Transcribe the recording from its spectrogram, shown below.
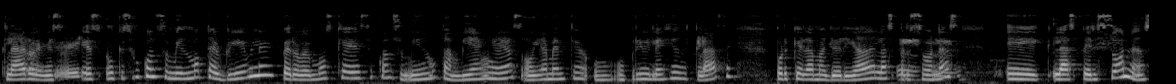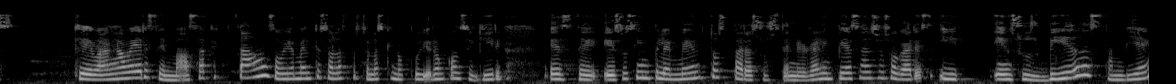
Claro, es, es, es, un consumismo terrible, pero vemos que ese consumismo también es obviamente un, privilegio de clase, porque la mayoría de las personas, eh, las personas que van a verse más afectadas, obviamente son las personas que no pudieron conseguir este, esos implementos para sostener la limpieza de sus hogares y en sus vidas también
